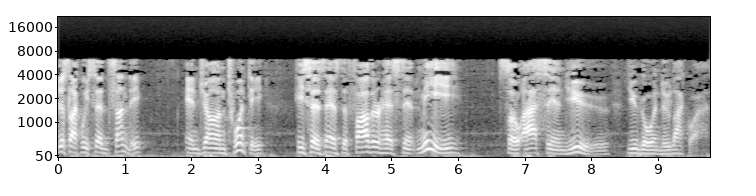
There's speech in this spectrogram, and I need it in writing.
just like we said Sunday in John 20, he says, As the Father has sent me, so I send you. You go and do likewise.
